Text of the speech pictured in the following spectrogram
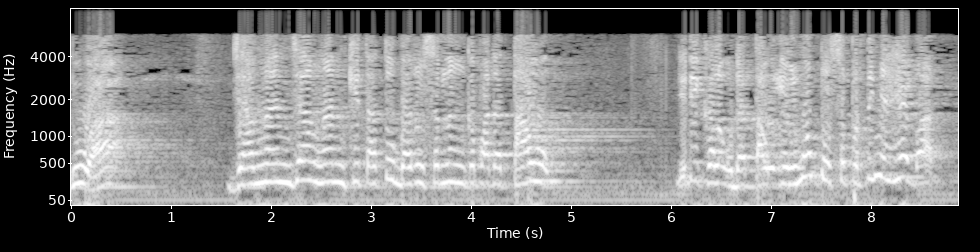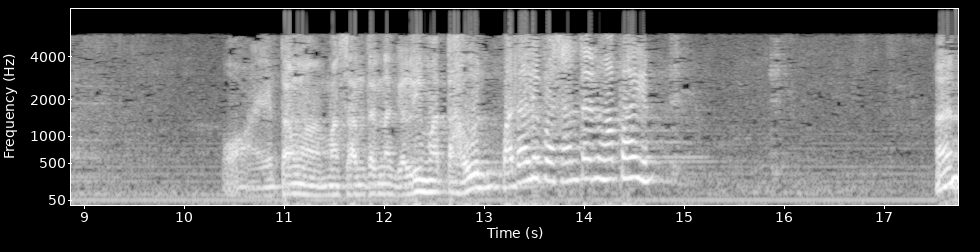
Dua, jangan-jangan kita tuh baru seneng kepada tahu. Jadi kalau udah tahu ilmu tuh sepertinya hebat. Wah, itu mah Mas Santren agak lima tahun, padahal Mas Santren ngapain? Kan?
